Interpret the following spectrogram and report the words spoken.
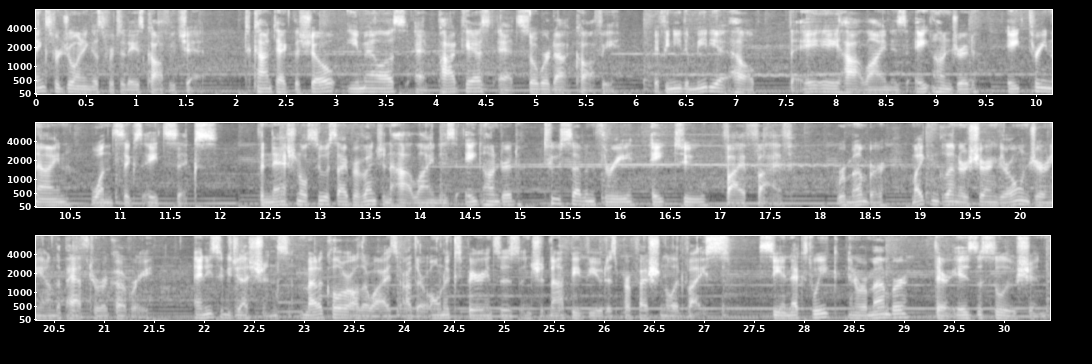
Thanks for joining us for today's coffee chat. To contact the show, email us at podcast at sober.coffee. If you need immediate help, the AA hotline is 800 839 1686. The National Suicide Prevention Hotline is 800 273 8255. Remember, Mike and Glenn are sharing their own journey on the path to recovery. Any suggestions, medical or otherwise, are their own experiences and should not be viewed as professional advice. See you next week, and remember, there is a solution.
